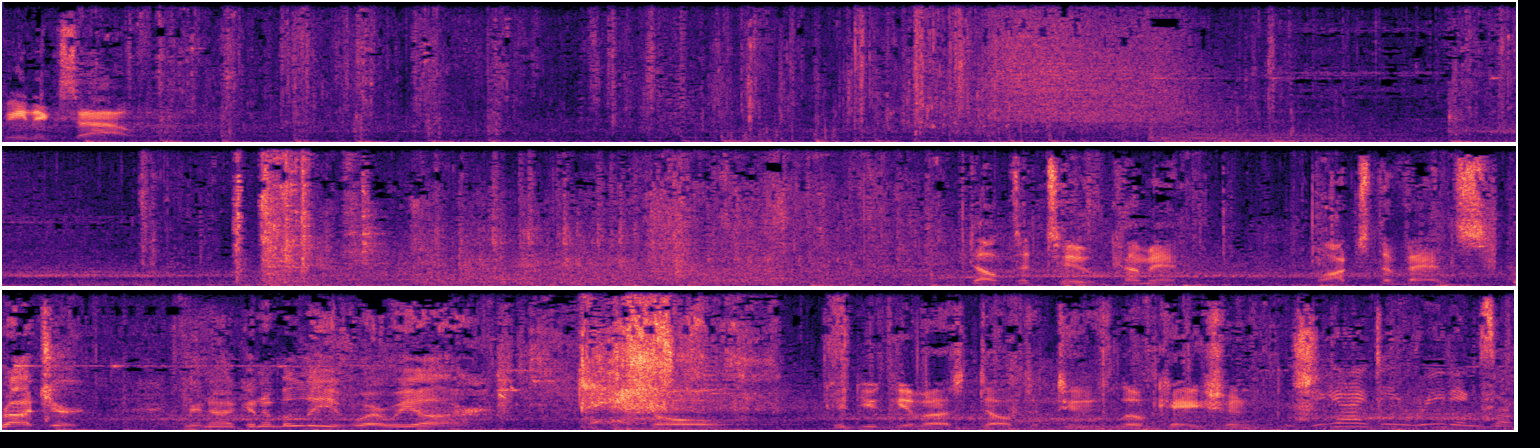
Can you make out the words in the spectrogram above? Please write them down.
Phoenix out. Delta 2, come in. Watch the vents. Roger. You're not gonna believe where we are. Joel, could you give us Delta 2's location? GID readings are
